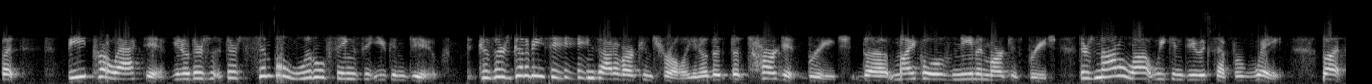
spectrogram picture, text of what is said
But be proactive. You know, there's there's simple little things that you can do because there's going to be things out of our control. You know, the the Target breach, the Michaels Neiman Marcus breach. There's not a lot we can do except for wait. But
